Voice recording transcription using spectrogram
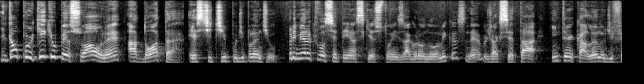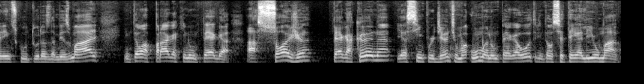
Então, por que que o pessoal, né, adota este tipo de plantio? Primeiro que você tem as questões agronômicas, né, já que você está intercalando diferentes culturas da mesma área, então a praga que não pega a soja, pega a cana e assim por diante, uma, uma não pega a outra, então você tem ali uma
